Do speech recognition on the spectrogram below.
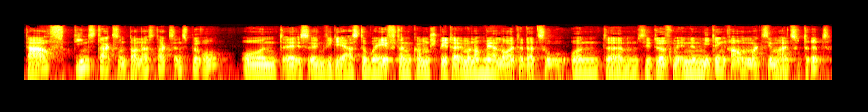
darf dienstags und donnerstags ins Büro und äh, ist irgendwie die erste Wave. Dann kommen später immer noch mehr Leute dazu und ähm, sie dürfen in den Meetingraum maximal zu dritt.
